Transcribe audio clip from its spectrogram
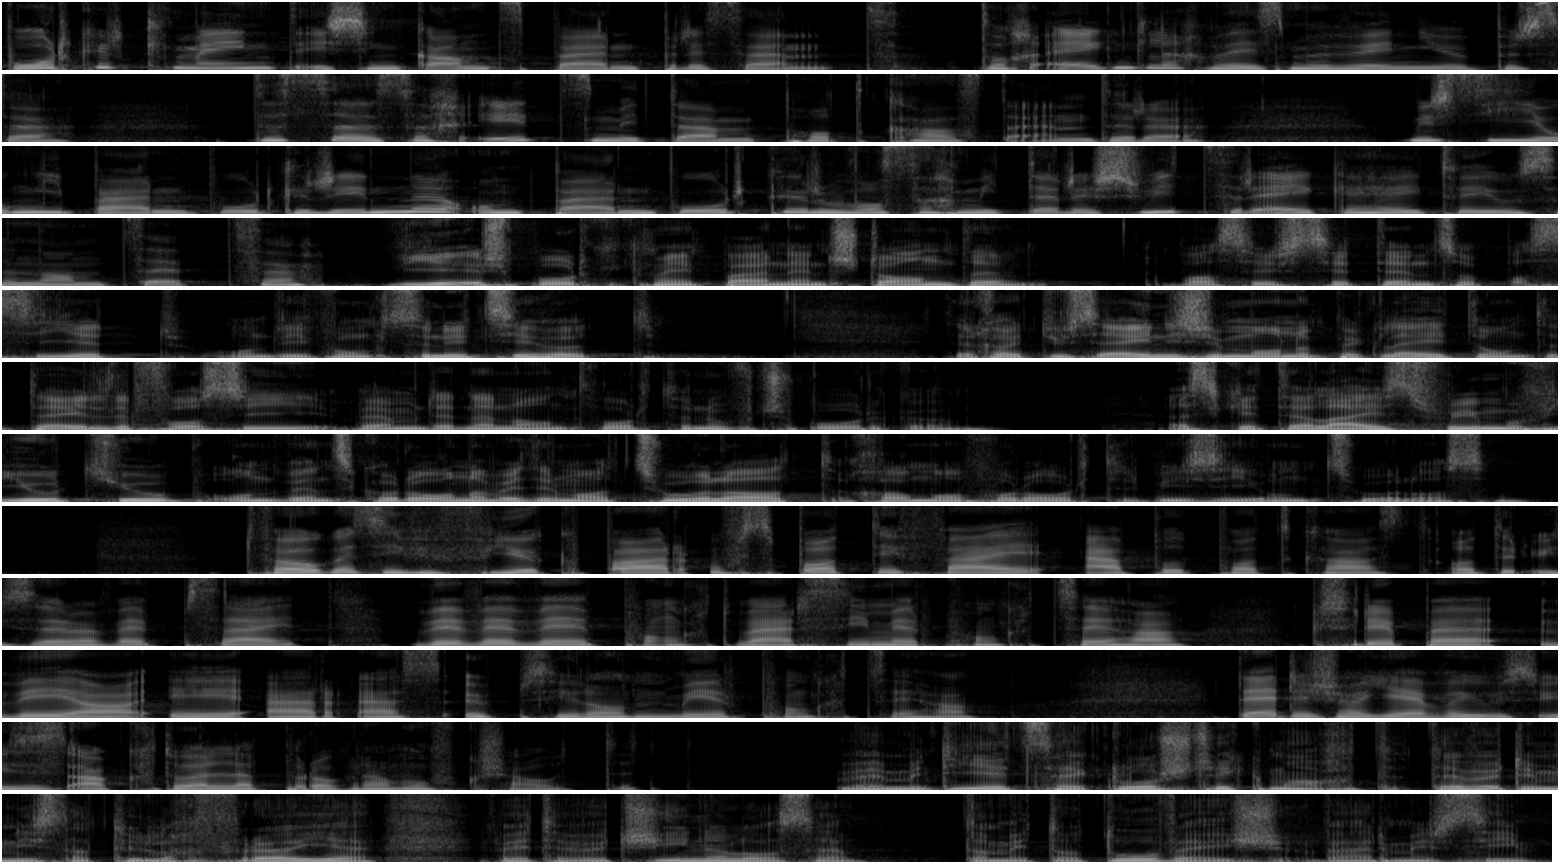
Burgergemeinde ist in ganz Bern präsent. Doch eigentlich weiß man wenig über sie. Das soll sich jetzt mit diesem Podcast ändern. Wir sind junge Bernburgerinnen und Bernburger, die sich mit dieser Schweizer Eigenheit auseinandersetzen Wie ist die Burgergemeinde Bern entstanden? Was ist seitdem so passiert? Und wie funktioniert sie heute? Ihr könnt uns einmal im Monat begleiten und ein Teil davon sein, wenn wir dann Antworten auf die Spur gehen. Es gibt einen Livestream auf YouTube und wenn es Corona wieder mal zulässt, kann man vor Ort dabei sein und zulassen. Die Folgen sind verfügbar auf Spotify, Apple Podcast oder unserer Website www.wersimir.ch, geschrieben w-a-e-r-s-y-mir.ch. Dort ist auch jeweils unser aktuelles Programm aufgeschaltet. Wenn wir die jetzt lustig gemacht dann würden wir uns natürlich freuen, wenn du reinhören würdest, damit auch du weißt, wer wir sind.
